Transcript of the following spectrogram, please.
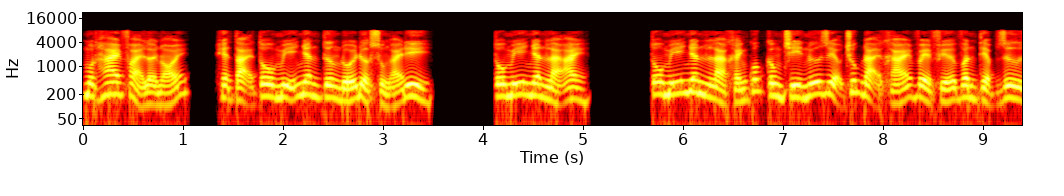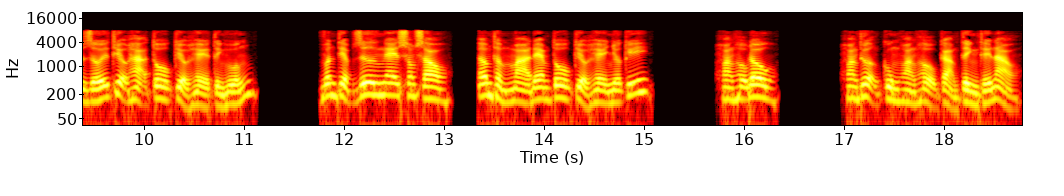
một hai phải lời nói, hiện tại Tô Mỹ Nhân tương đối được sủng ái đi. Tô Mỹ Nhân là ai? Tô Mỹ Nhân là Khánh Quốc công chi nữ Diệu Trúc Đại Khái về phía Vân Tiệp Dư giới thiệu hạ Tô Kiểu Hề tình huống. Vân Tiệp Dư nghe xong sau, âm thầm mà đem tô kiểu hề nhớ kỹ. Hoàng hậu đâu? Hoàng thượng cùng hoàng hậu cảm tình thế nào?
